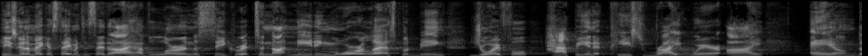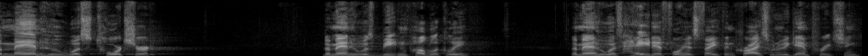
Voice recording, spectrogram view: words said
He's going to make a statement to say that I have learned the secret to not needing more or less, but being joyful, happy, and at peace right where I am, the man who was tortured, the man who was beaten publicly, the man who was hated for his faith in Christ when he began preaching,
